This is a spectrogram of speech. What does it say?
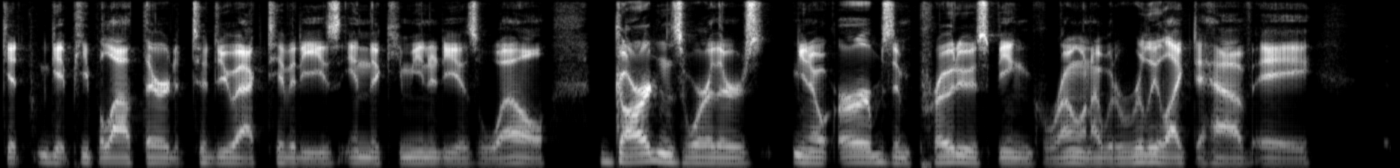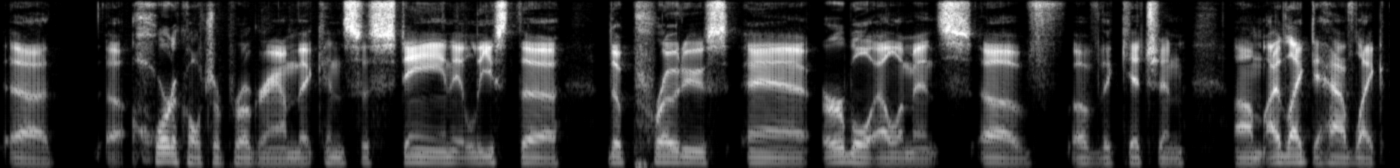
get get people out there to, to do activities in the community as well. Gardens where there's you know herbs and produce being grown. I would really like to have a uh, a horticulture program that can sustain at least the the produce and herbal elements of of the kitchen. Um, I'd like to have like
